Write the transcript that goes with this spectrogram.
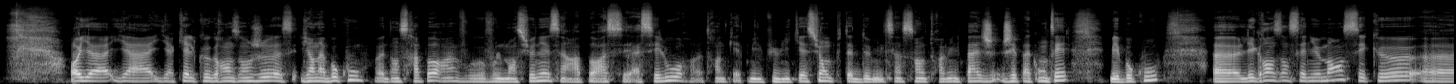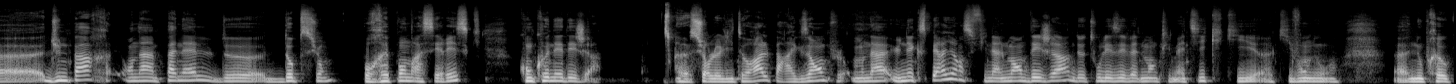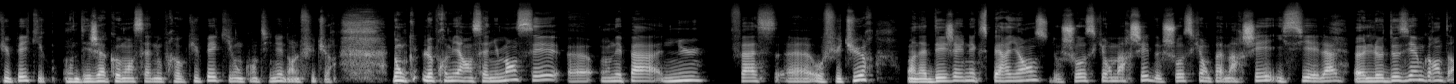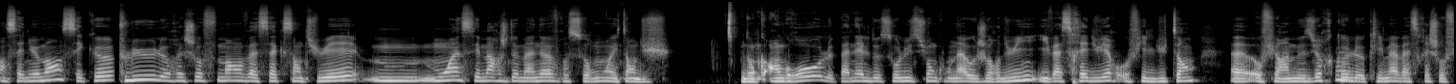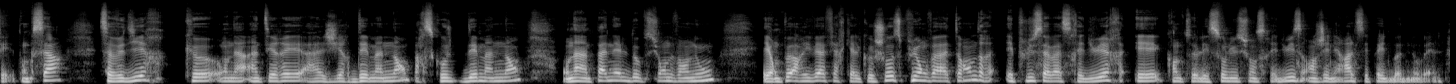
Oh, il, y a, quelques grands enjeux. Il y en a beaucoup euh, dans ce rapport. Hein. Vous, le mentionnez, c'est un rapport assez, assez lourd, 34 000 publications, peut-être 2500 ou 3000 pages. J'ai pas compté, mais beaucoup. les grands enseignements, c'est que d'une part, on a un panel d'options pour répondre à ces risques qu'on connaît déjà. Euh, sur le littoral, par exemple, on a une expérience finalement déjà de tous les événements climatiques qui, euh, qui vont nous, euh, nous préoccuper, qui ont déjà commencé à nous préoccuper, qui vont continuer dans le futur. Donc le premier enseignement, c'est on n'est pas nu face au futur. On a déjà une expérience de choses qui ont marché, de choses qui n'ont pas marché ici et là. le deuxième grand enseignement, c'est que plus le réchauffement va s'accentuer, moins ses marges de manœuvre seront étendues. Donc en gros, le panel de solutions qu'on a aujourd'hui, il va se réduire au fil du temps, euh, au fur et à mesure que mmh. le climat va se réchauffer. Donc ça, ça veut dire qu'on a intérêt à agir dès maintenant, parce que dès maintenant, on a un panel d'options devant nous et on peut arriver à faire quelque chose. Plus on va attendre et plus ça va se réduire. Et quand les solutions se réduisent, en général, c'est pas une bonne nouvelle.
